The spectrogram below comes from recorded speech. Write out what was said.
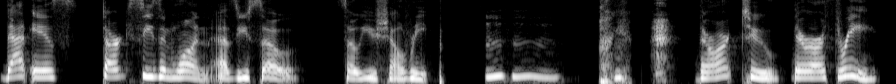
That is Dark Season 1. As you sow, so you shall reap. Mhm. there aren't two, there are three,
